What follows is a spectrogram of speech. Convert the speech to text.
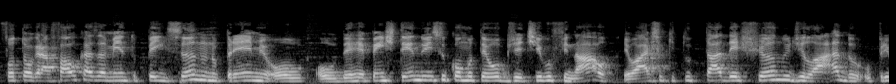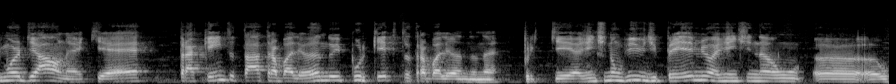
fotografar o casamento pensando no prêmio ou, ou de repente tendo isso como teu objetivo final, eu acho que tu tá deixando de lado o primordial, né? Que é para quem tu tá trabalhando e por que tu tá trabalhando, né? Porque a gente não vive de prêmio, a gente não. Uh, o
